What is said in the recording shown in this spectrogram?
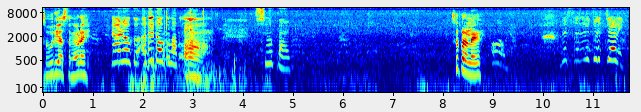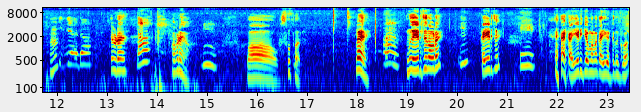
സൂര്യാസ്തമയം എവിടെ. ആ. സൂപ്പർ അല്ലേ. എവിടെ. അവിടെയോ? Wow super. അല്ലേ. ഒന്ന് കൈയടിച്ചേ അവിടെ. കൈയടിച്ച്. കൈയടിക്കാൻ പറഞ്ഞാൽ കൈ കെട്ടി നിൽക്കുക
